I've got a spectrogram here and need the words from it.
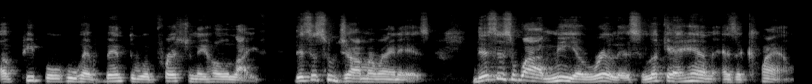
of people who have been through oppression their whole life. This is who John Moran is. This is why me, a realist, look at him as a clown.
